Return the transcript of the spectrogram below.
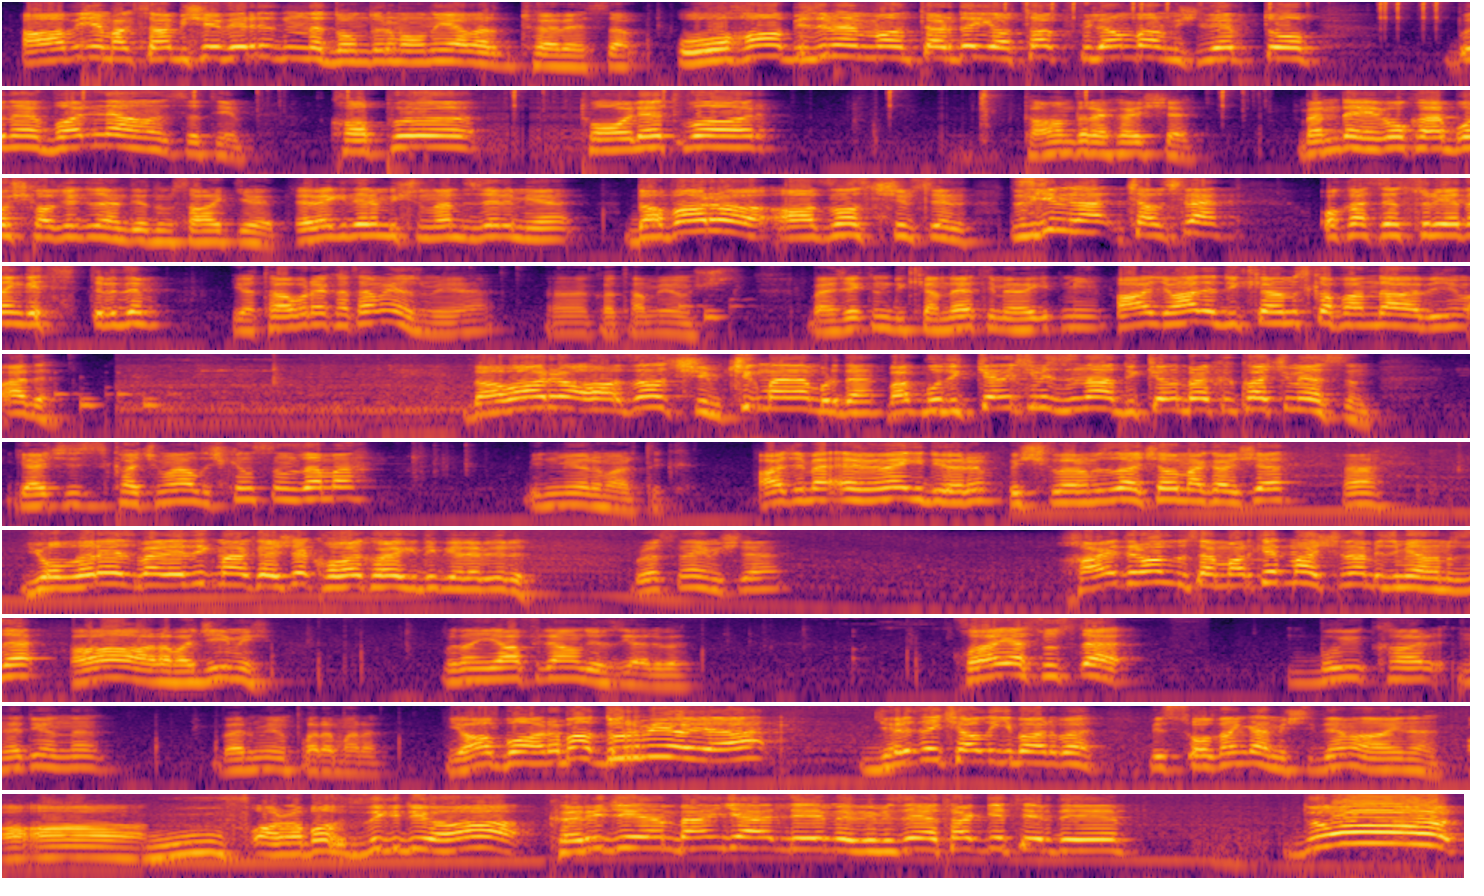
Abicim bak sana bir şey verirdim de dondurma onu yalardı tövbe hesap. Oha bizim envanterde yatak falan varmış laptop. Bu ne val ne anasını satayım. Kapı, tuvalet var. Cık, Tamamdır arkadaşlar. Ben de eve o kadar boş kalacak zannediyordum salak gibi. Eve gidelim bir şunları dizelim ya. Davaro ağzına sıçayım senin. Dizgin lan çalış lan. O kadar seni Suriye'den getirttirdim. Yatağı buraya katamıyoruz mu ya? Ha katamıyormuş. Ben diyecektim dükkanda yatayım eve gitmeyeyim. Abicim hadi dükkanımız kapandı abicim hadi. Davaro ağzına sıçayım çıkma lan buradan. Bak bu dükkan ikimizin ha dükkanı bırakıp kaçmayasın. Gerçi siz kaçmaya alışkınsınız ama bilmiyorum artık. Hacı ben evime gidiyorum. Işıklarımızı da açalım arkadaşlar. Heh. Yolları ezberledik mi arkadaşlar? Kolay kolay gidip gelebiliriz. Burası neymiş lan? Haydır oldu sen market mi açtın lan bizim yanımızda? Aa arabacıymış. Buradan yağ falan alıyoruz galiba. Kolay gelsin usta. Bu yukarı ne diyorsun lan? Vermiyorum para mara. Ya bu araba durmuyor ya. Gerizekalı gibi araba. Biz soldan gelmiştik değil mi? Aynen. Aa, uf araba hızlı gidiyor ha. Karıcığım ben geldim. Evimize yatak getirdim. Dur!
